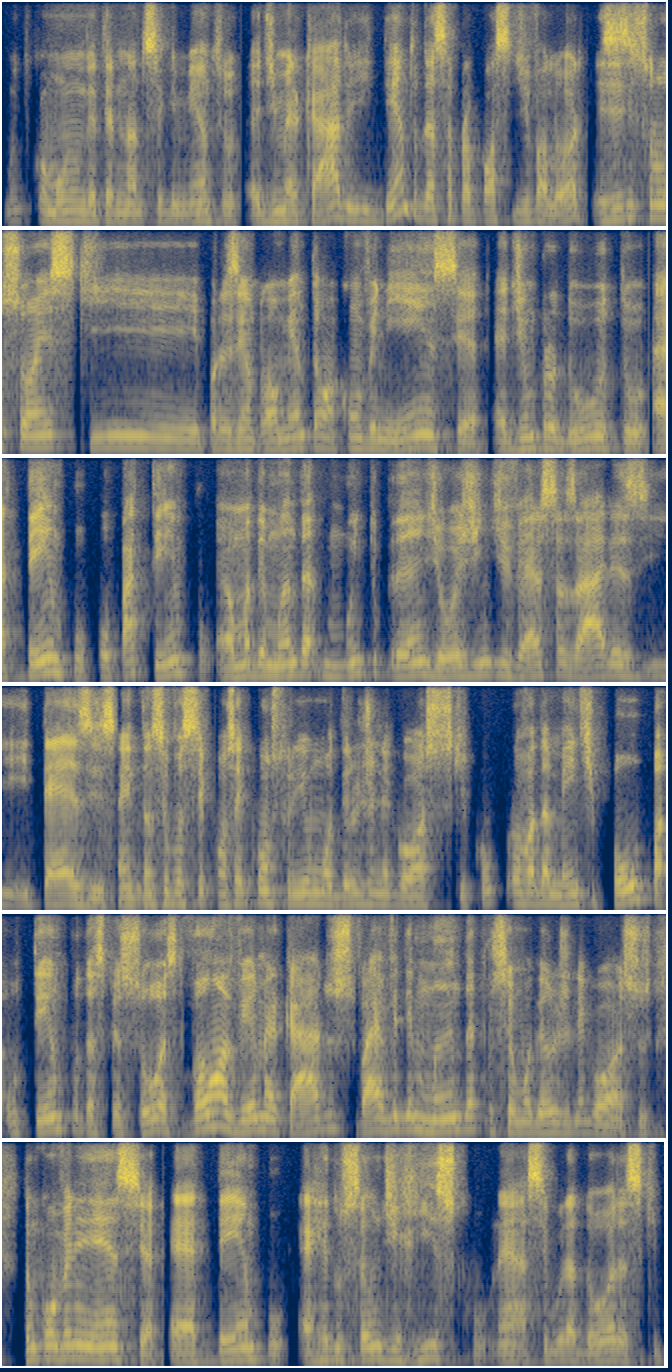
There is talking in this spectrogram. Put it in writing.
muito comum em um determinado segmento eh, de mercado e dentro dessa proposta de valor existem soluções que, por exemplo, aumentam a conveniência eh, de um produto, a tempo, poupar tempo é uma demanda muito grande hoje em diversas áreas e, e teses. Então, se você consegue construir um modelo de negócios que comprovadamente poupa o tempo das pessoas, vão haver mercados, vai haver demanda para o seu modelo de negócios. Então, conveniência, é tempo, é redução de risco, né? As seguradoras que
